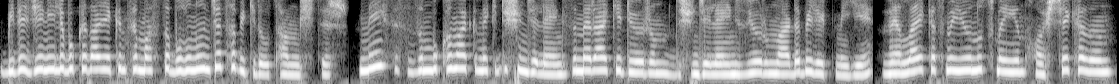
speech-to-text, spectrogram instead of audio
Bir de Jenny ile bu kadar yakın temasta bulununca tabii ki de utanmıştır. Neyse sizin bu konu hakkındaki düşüncelerinizi merak ediyorum. Düşüncelerinizi yorumlarda belirtmeyi ve like atmayı unutmayın. Hoşçakalın.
